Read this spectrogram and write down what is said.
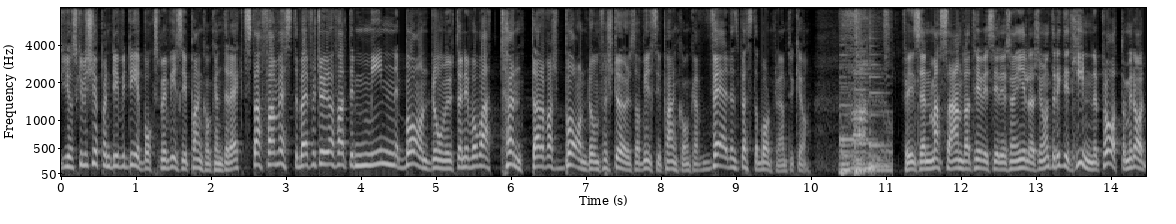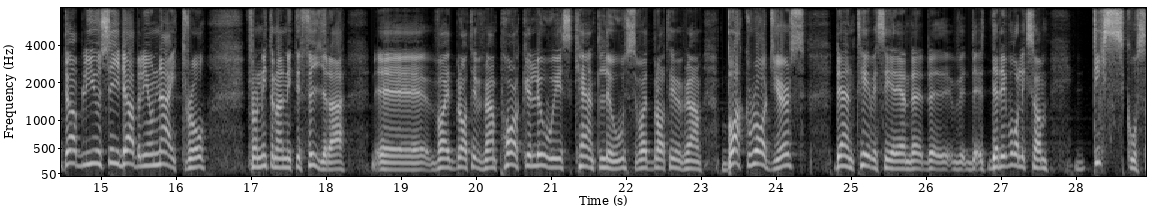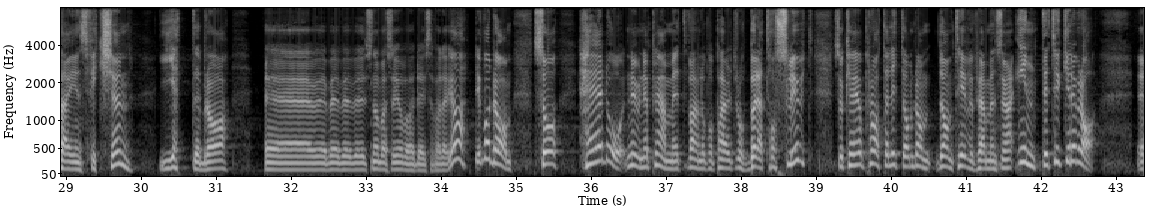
Jag skulle köpa en DVD-box med Vilse i pannkakan direkt. Staffan Westerberg förstörde i alla fall inte min barndom utan det var bara töntar vars barndom förstördes av Vilse i pannkakan. Världens bästa barnprogram tycker jag. Det finns en massa andra tv-serier som jag gillar som jag inte riktigt hinner prata om idag. WCW Nitro från 1994 eh, var ett bra tv-program. Parker Lewis Can't Lose var ett bra tv-program. Buck Rogers den tv-serien där, där, där, det var liksom disco science fiction. Jättebra. Eh, eh, eh, snubbar som jobbade så var det. Ja, det var dem. Så här då, nu när programmet Vanlo på Pirate Rock börjar ta slut så kan jag prata lite om de, de tv-programmen som jag inte tycker är bra. Uh,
